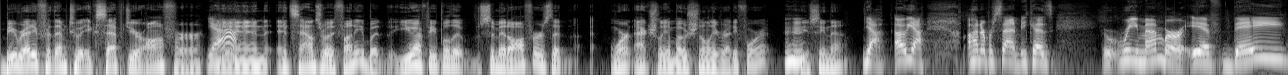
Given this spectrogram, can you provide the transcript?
Be ready for them to accept your offer. Yeah. And it sounds really funny, but you have people that submit offers that weren't actually emotionally ready for it. Mm-hmm. You've seen that? Yeah. Oh, yeah. 100%. Because remember, if they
